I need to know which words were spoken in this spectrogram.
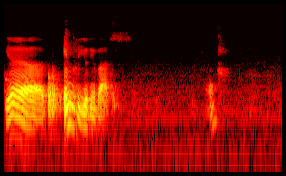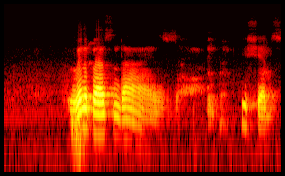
here in the universe. When a person dies, he sheds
